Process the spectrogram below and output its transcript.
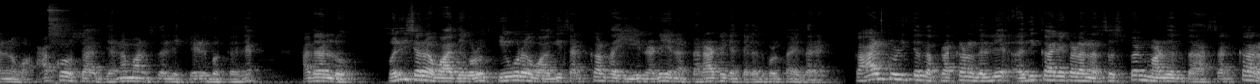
ಅನ್ನುವ ಆಕ್ರೋಶ ಜನಮಾನಸದಲ್ಲಿ ಕೇಳಿ ಬರ್ತಾ ಇದೆ. ಅದರಲ್ಲೂ ಪರಿಸರವಾದಿಗಳು ತೀವ್ರವಾಗಿ ಸರ್ಕಾರದ ಈ ನಡೆಯನ್ನು ತರಾಟೆಗೆ ತೆಗೆದುಕೊಳ್ತಾ ಇದ್ದಾರೆ. ಕಾಲ್ತುಳಿತದ ಪ್ರಕರಣದಲ್ಲಿ ಅಧಿಕಾರಿಗಳನ್ನು ಸಸ್ಪೆಂಡ್ ಮಾಡಿದಂತಹ ಸರ್ಕಾರ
